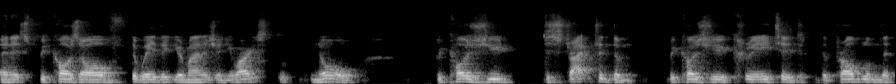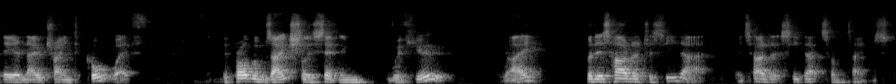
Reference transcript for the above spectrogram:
and it's because of the way that you're managing your works. No, because you distracted them, because you created the problem that they are now trying to cope with. The problem's actually sitting with you, right? But it's harder to see that. It's harder to see that sometimes.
